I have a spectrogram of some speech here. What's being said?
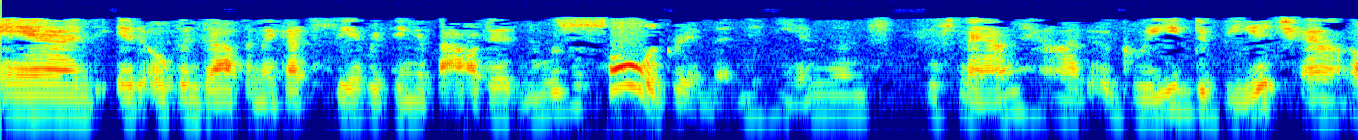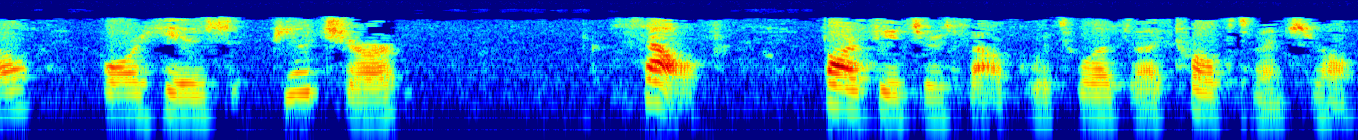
And it opened up and I got to see everything about it. And it was a soul agreement. And then this man had agreed to be a channel for his future self, far future self, which was a 12th dimensional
